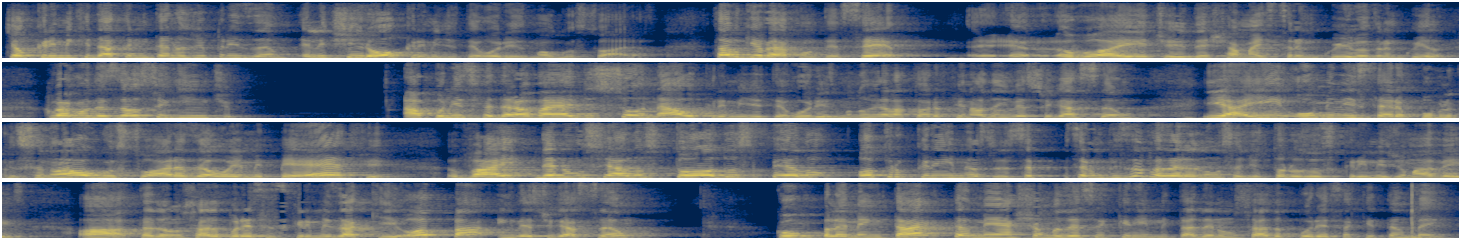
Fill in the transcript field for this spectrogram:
que é o crime que dá 30 anos de prisão. Ele tirou o crime de terrorismo, Augusto Aras. Sabe o que vai acontecer? Eu vou aí te deixar mais tranquilo, tranquilo. O que vai acontecer é o seguinte. A Polícia Federal vai adicionar o crime de terrorismo no relatório final da investigação. E aí o Ministério Público, se não é Augusto Aras, é o MPF, vai denunciá-los todos pelo outro crime. Ou seja, você, não precisa fazer a denúncia de todos os crimes de uma vez. Ó, tá denunciado por esses crimes aqui. Opa, investigação complementar, também achamos esse crime. Tá denunciado por esse aqui também.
